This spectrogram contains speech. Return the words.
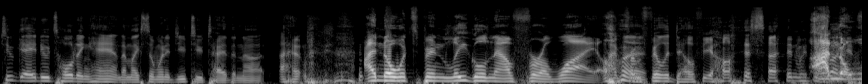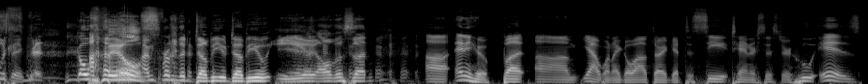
two gay dudes holding hand, I'm like, so when did you two tie the knot? I'm, I know it's been legal now for a while. I'm from Philadelphia all of a sudden. Which is I know fucking it's sick. been. Go Phils. I'm from the WWE all of a sudden. Uh, anywho, but um, yeah, when I go out there, I get to see Tanner's sister, who is,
